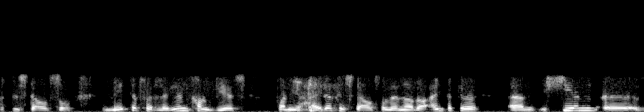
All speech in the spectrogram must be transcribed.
artoestelsel net 'n verlenging gaan wees van die huidige stelsel en dat daar eintlik 'n ehm um, geen uh,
